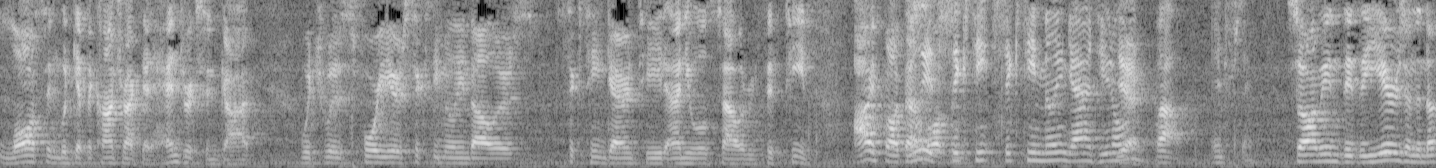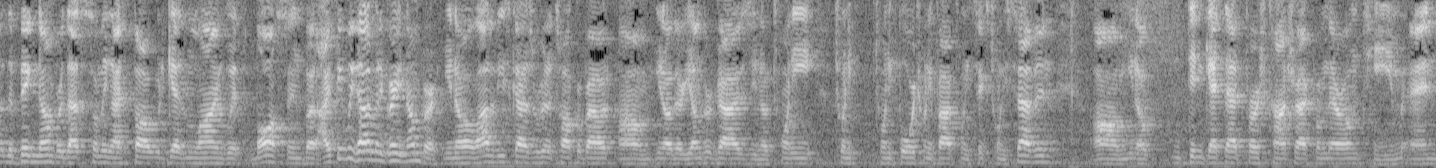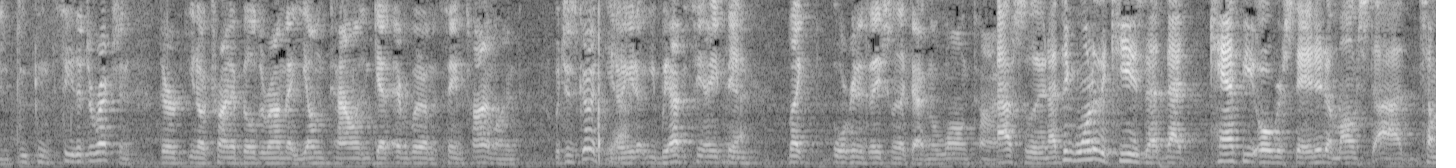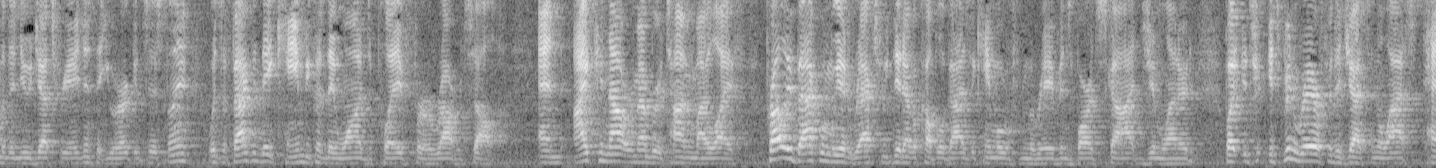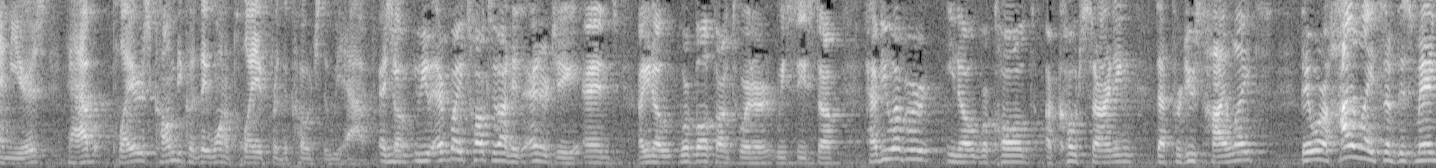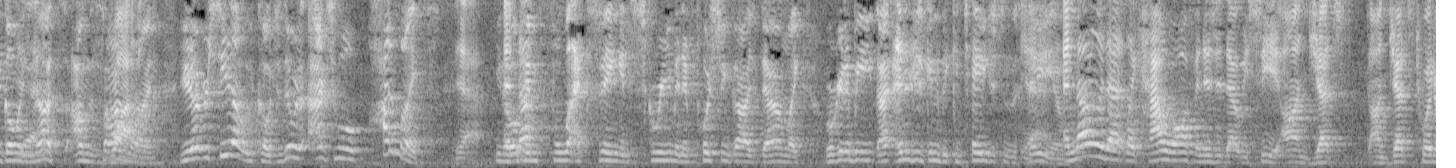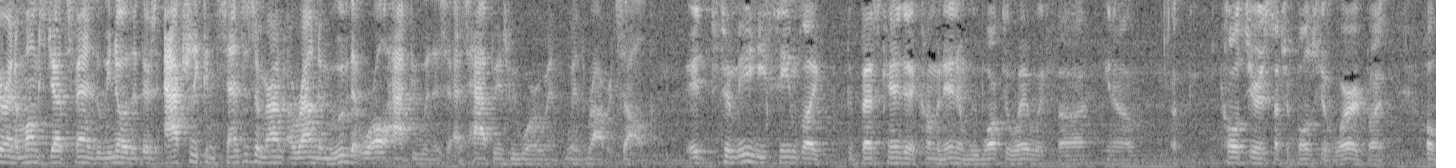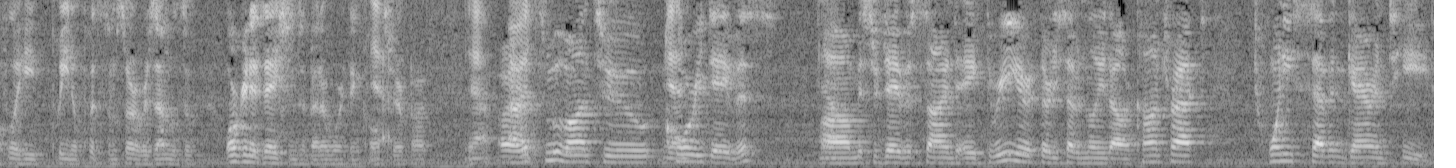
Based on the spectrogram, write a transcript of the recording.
Lawson would get the contract that Hendrickson got, which was four years, sixty million dollars, sixteen guaranteed, annual salary fifteen. I thought that Only Lawson- 16, 16 million guaranteed only. Yeah. Wow, interesting. So I mean, the, the years and the the big number that's something I thought would get in line with Lawson, but I think we got him at a great number. You know, a lot of these guys we're going to talk about, um, you know, they're younger guys, you know, 20, 20, 24, 25, 26, 27. Um, you know, didn't get that first contract from their own team, and you can see the direction they're, you know, trying to build around that young talent and get everybody on the same timeline, which is good. You Yeah. know, you know, you- we haven't seen anything Yeah. Like organizationally like that in a long time. Absolutely, and I think one of the keys that, that can't be overstated amongst uh, some of the new Jets free agents that you heard consistently was the fact that they came because they wanted to play for Robert Saleh. And I cannot remember a time in my life, probably back when we had Rex, we did have a couple of guys that came over from the Ravens, Bart Scott, Jim Leonhard. But it's it's been rare for the Jets in the last ten years to have players come because they want to play for the coach that we have. And so, you, you, everybody talks about his energy, and uh, you know we're both on Twitter. We see stuff. Have you ever, you know, recalled a coach signing that produced highlights? There were highlights of this man going Yeah. nuts on the sideline. You never see that with coaches. There were actual highlights. Yeah. You know, not- him flexing and screaming and pushing guys down. Like we're gonna be that energy is gonna be contagious in the Yeah. stadium. And not only that, like how often is it that we see on Jets on Jets Twitter and amongst Jets fans that we know that there's actually consensus around around a move that we're all happy with, as, as happy as we were with with Robert Saleh. it to me he seemed like the best candidate coming in and we walked away with uh, you know a, culture is such a bullshit word but hopefully he you know puts some sort of resemblance of organization's a better word than culture but Yeah. all right Uh, let's move on to Yeah. Corey Davis Yeah. uh, Mr. Davis signed a three-year $37 million contract 27 guaranteed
